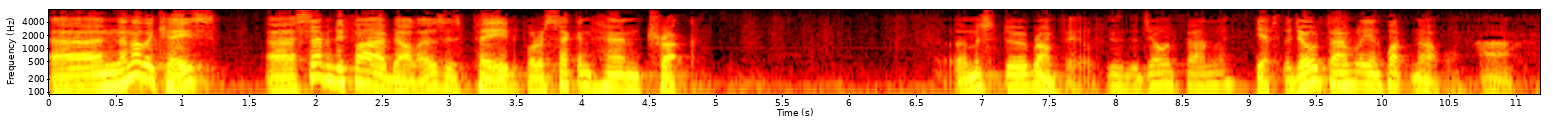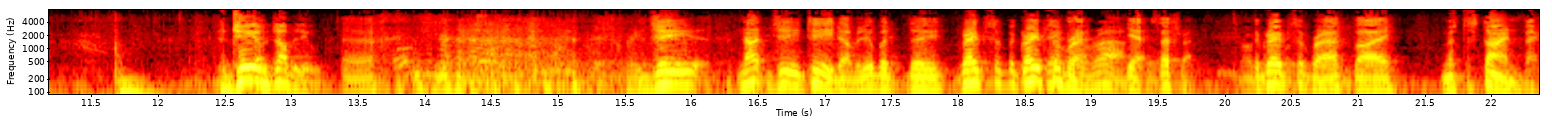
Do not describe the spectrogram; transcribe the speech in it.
Uh, in another case, uh, $75 is paid for a second hand truck. Uh, Mr. Bromfield. Is it the Joad family? Yes, the Joad family in what novel? Ah. The G of W. Uh, G, not GTW, but the Grapes of the Grapes, of, Grapes Wrath. of Wrath, Yes, yes. that's right. The Grapes of Wrath by Mr. Steinbeck.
